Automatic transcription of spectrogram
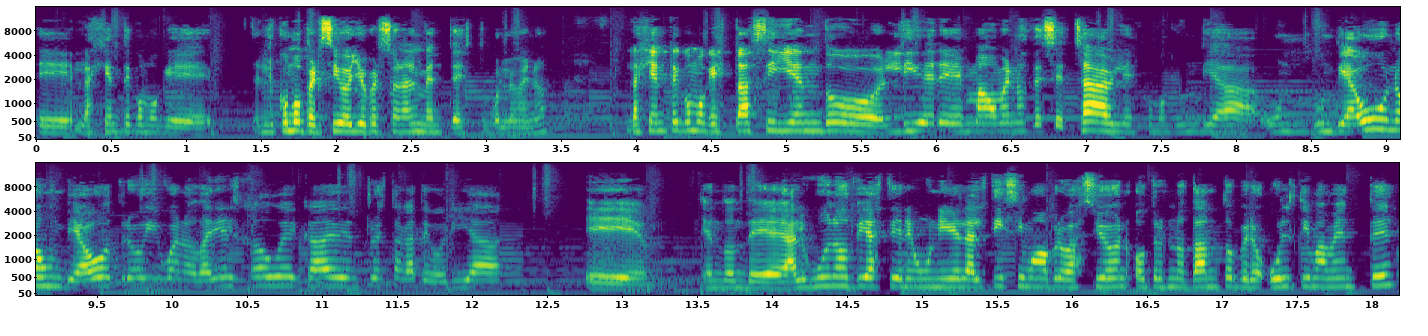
Eh, la gente como que, como percibo yo personalmente esto por lo menos, la gente como que está siguiendo líderes más o menos desechables, como que un día, un, día uno, un día otro, y bueno, Daniel Jadwe cae dentro de esta categoría eh, en donde algunos días tienen un nivel altísimo de aprobación, otros no tanto, pero últimamente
